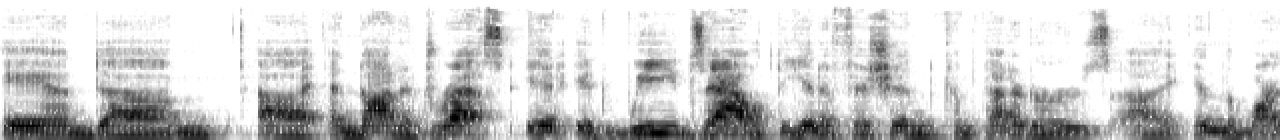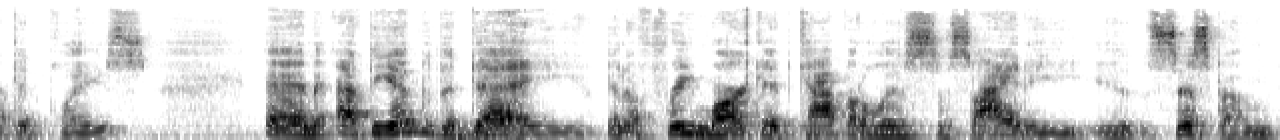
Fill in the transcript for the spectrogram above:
and um, uh, and not addressed. It, it weeds out the inefficient competitors in the marketplace. And at the end of the day, in a free market capitalist society system,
